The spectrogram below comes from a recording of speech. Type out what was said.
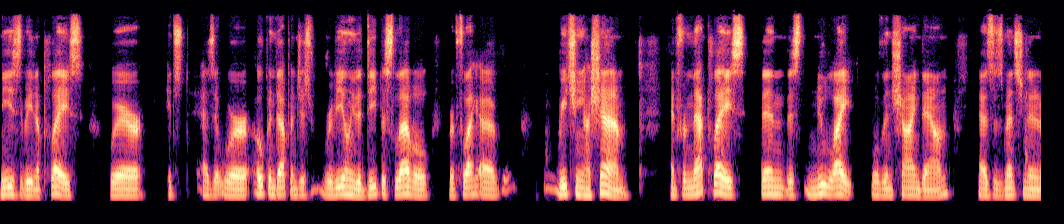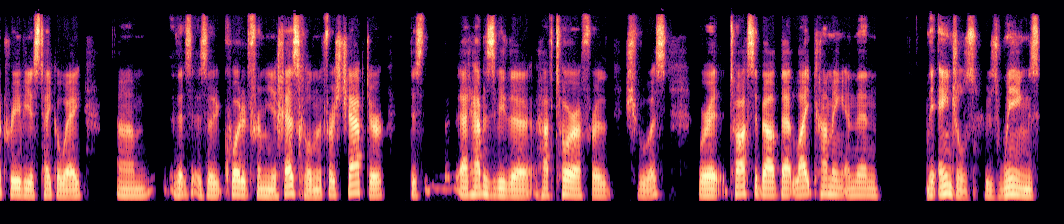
needs to be in a place where it's as it were opened up and just revealing the deepest level reflect uh, reaching Hashem. And from that place, then this new light will then shine down, as was mentioned in a previous takeaway. Um, a quoted from Yechezkel in the first chapter, this that happens to be the Haftorah for Shavuos, where it talks about that light coming and then the angels whose wings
